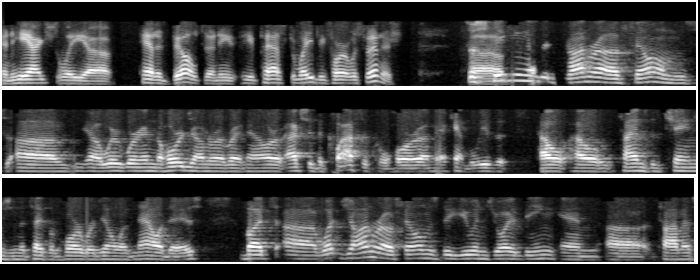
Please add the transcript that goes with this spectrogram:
and he actually uh had it built, and he he passed away before it was finished. So Um, speaking of the genre of films, uh, you know, we're we're in the horror genre right now, or actually the classical horror. I mean, I can't believe that how how times have changed and the type of horror we're dealing with nowadays. But uh, what genre of films do you enjoy being in, uh, Thomas?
